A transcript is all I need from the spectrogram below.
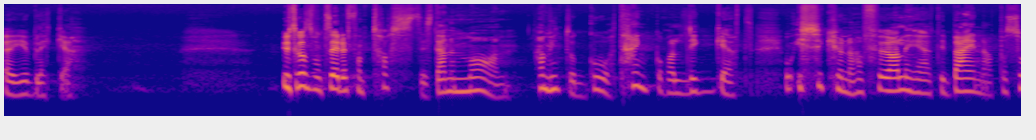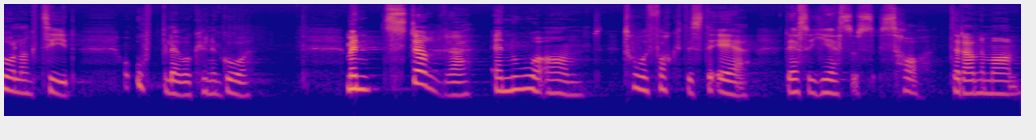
øyeblikket. Utgangspunktet er det fantastisk. Denne mannen han begynte å gå. Tenk å ha ligget og ikke kunne ha førlighet i beina på så lang tid og oppleve å kunne gå. Men større enn noe annet tror jeg faktisk det er det som Jesus sa til denne mannen.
